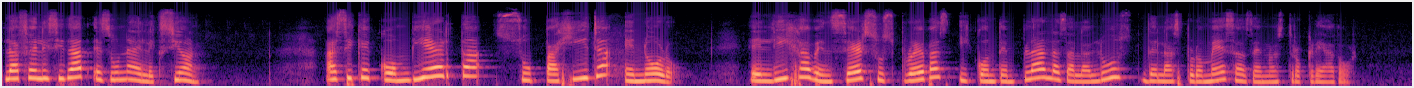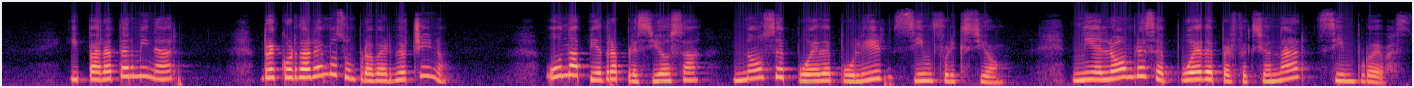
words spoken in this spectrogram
La felicidad es una elección, así que convierta su pajilla en oro elija vencer sus pruebas y contemplarlas a la luz de las promesas de nuestro Creador. Y para terminar, recordaremos un proverbio chino. Una piedra preciosa no se puede pulir sin fricción, ni el hombre se puede perfeccionar sin pruebas.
